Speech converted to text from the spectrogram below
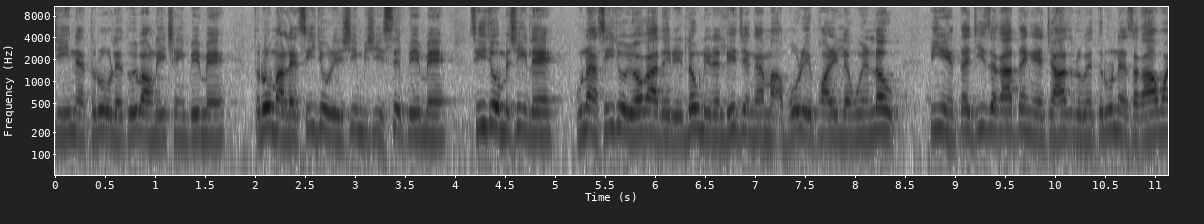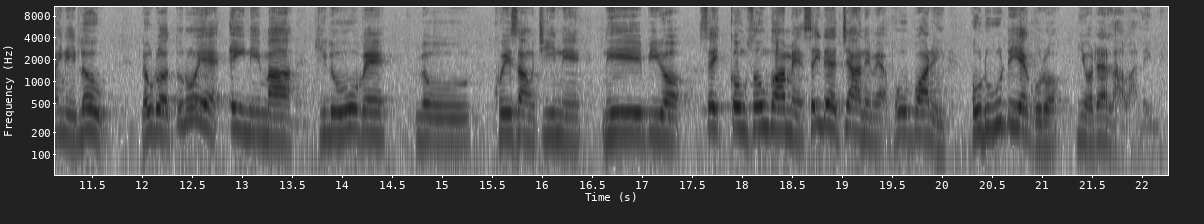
ကြီးနေသူတို့လည်းသွေးပေါင်လေးချိန်ပေးမယ်သူတို့မှလည်းစီးကြိုတွေရှိမရှိစစ်ပေးမယ်စီးကြိုမရှိလဲခုနစီးကြိုယောဂတွေလုံနေတဲ့လေ့ကျင့်ခန်းမှာအဖိုးတွေဖွားတွေလည်းဝင်လို့ ပြီးရင်တက်ကြီးစကားတက်ငယ်ကြားသလိုပဲသူတို့နဲ့စကားဝိုင်းတွေလုံလို့တော့သူတို့ရဲ့အိမ်နေမှာဒီလိုပဲဟိုခွေးဆောင်ကြီးနေနေပြီးတော့စိတ်ကုံဆုံးသွားမယ်စိတ်သက်ကြနေမယ်အဖိုးပွားတွေဗုဒ္ဓဦးတရက်ကိုတော့မျှော်တတ်လာပါလိမ့်မယ်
